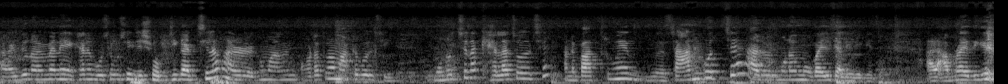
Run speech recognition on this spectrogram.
আর একজন আমি মানে এখানে বসে বসে যে সবজি কাটছিলাম আর এরকম আমি হঠাৎ করে মাকে বলছি মনে হচ্ছে না খেলা চলছে? মানে বাথরুমে স্নান করছে আর ওর মনে হয় মোবাইল চালিয়ে রেখেছে। আর আমরা এদিকে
